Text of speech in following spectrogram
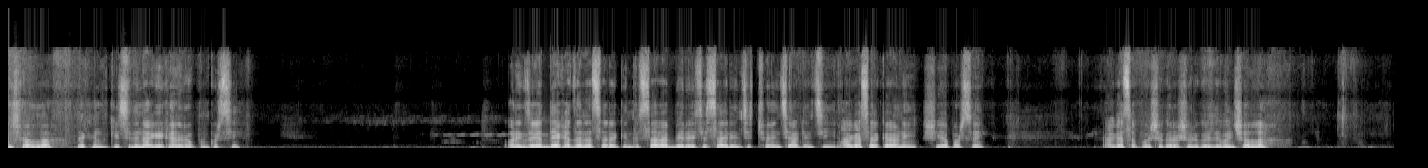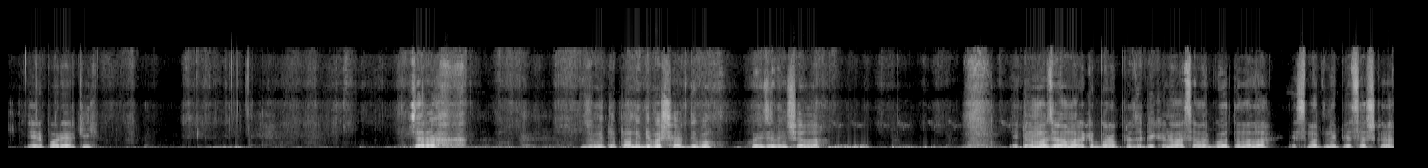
ইনশাল্লাহ দেখেন, কিছুদিন আগে এখানে রোপণ করছি। অনেক জায়গায় দেখা যায় না সারা, কিন্তু সারা বের হয়েছে চার ইঞ্চি, ছয় ইঞ্চি, আট ইঞ্চি। আগাছার কারণে শুয়ে পড়ছে। আগাছা পরিষ্কার করা শুরু করে দেবো ইনশাল্লাহ এরপরে আর কি। যারা জমিতে পানি দেবো, সার দেবো, হয়ে যাবে ইনশাল্লাহ এটার মাঝেও আমার একটা বড় প্রজেক্ট এখানেও আছে আমার গুয়াতামালা স্মার্ট নেপিয়া চাষ করা।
